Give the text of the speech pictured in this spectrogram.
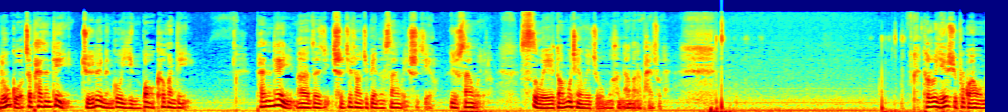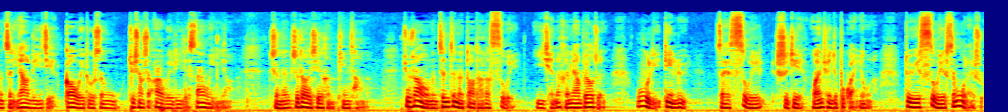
如果这拍成电影，绝对能够引爆科幻电影。拍成电影那，这实际上就变成三维世界了，就三维了。四维到目前为止，我们很难把它拍出来。他说：“也许不管我们怎样理解高维度生物，就像是二维理解三维一样，只能知道一些很平常的。就算我们真正的到达了四维，以前的衡量标准、物理定律，在四维世界完全就不管用了。对于四维生物来说，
